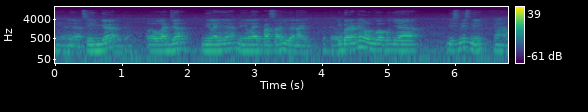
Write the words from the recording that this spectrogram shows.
Iya. Ya, sehingga Betul. eh, wajar nilainya, nilai pasarnya juga naik. Betul. Ibaratnya kalau gua punya bisnis nih, ah.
